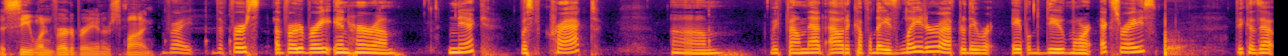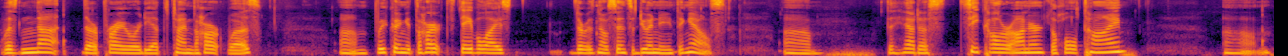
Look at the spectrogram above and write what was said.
a C1 vertebrae in her spine. Right. The first vertebrae in her um, neck was cracked. Um, we found that out a couple days later after they were able to do more x rays because that was not their priority at the time the heart was. Um, if we couldn't get the heart stabilized, there was no sense of doing anything else. Um, they had a C collar on her the whole time, um,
